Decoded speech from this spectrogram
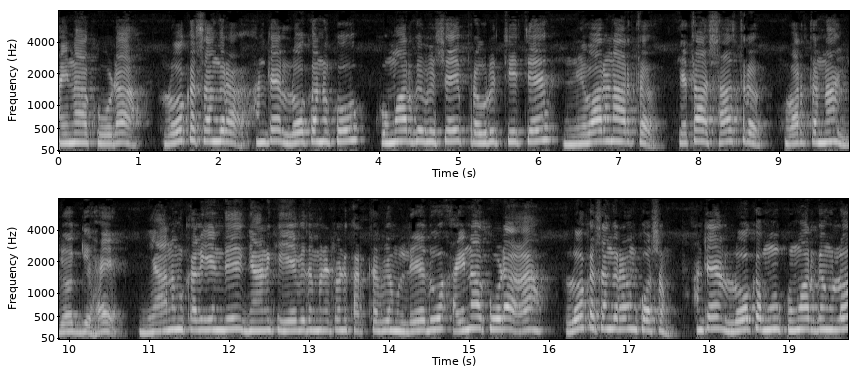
అయినా కూడా లోక సంగ్రహ అంటే లోకనుకు కుమార్గ విషయ ప్రవృత్తి నివారణార్థ యథాశాస్త్ర వర్తన యోగ్య హై. జ్ఞానం కలిగింది జ్ఞానికి ఏ విధమైనటువంటి కర్తవ్యం లేదు అయినా కూడా లోక సంగ్రహం కోసం అంటే లోకము కుమార్గంలో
